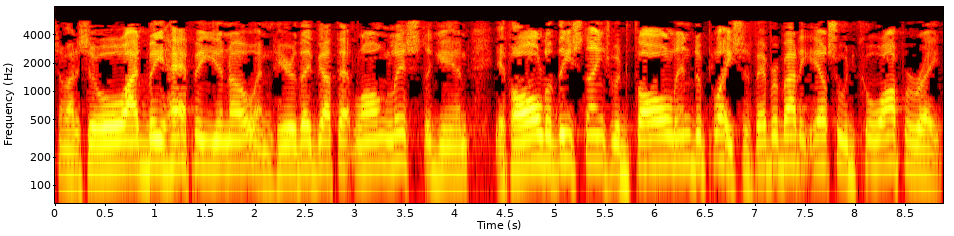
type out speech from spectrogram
Somebody said, Oh, I'd be happy, you know, and here they've got that long list again. If all of these things would fall into place, if everybody else would cooperate,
